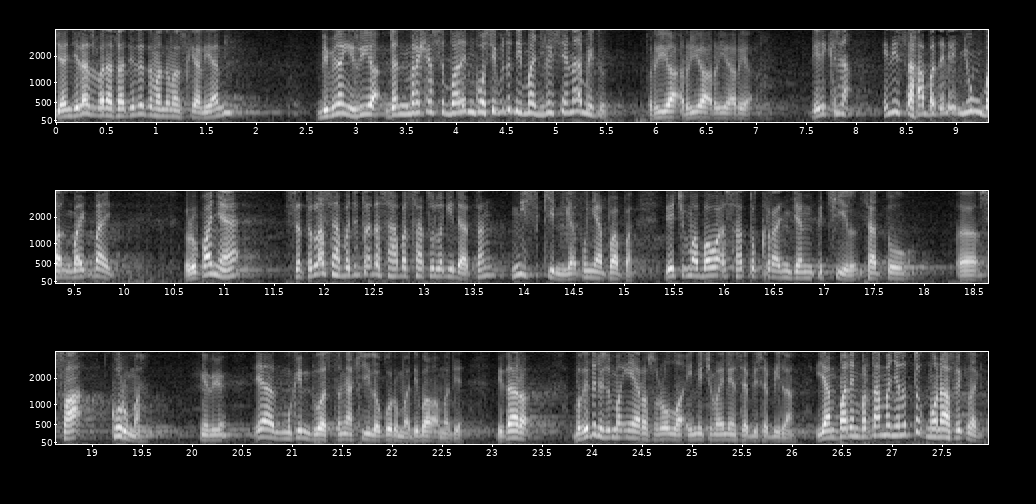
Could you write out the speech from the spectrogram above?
Yang jelas pada saat itu teman-teman sekalian, dibilang ria dan mereka sebarin gosip itu di majelisnya Nabi itu. Ria, ria, ria, ria. Jadi kena, ini sahabat ini nyumbang baik-baik. Rupanya setelah sahabat itu ada sahabat satu lagi datang, miskin, nggak punya apa-apa. Dia cuma bawa satu keranjang kecil, satu uh, sa kurma. Gitu kan? Ya mungkin dua setengah kilo kurma dibawa sama dia. Ditaruh. Begitu disumbang, iya Rasulullah, ini cuma ini yang saya bisa bilang. Yang paling pertama nyeletuk munafik lagi.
